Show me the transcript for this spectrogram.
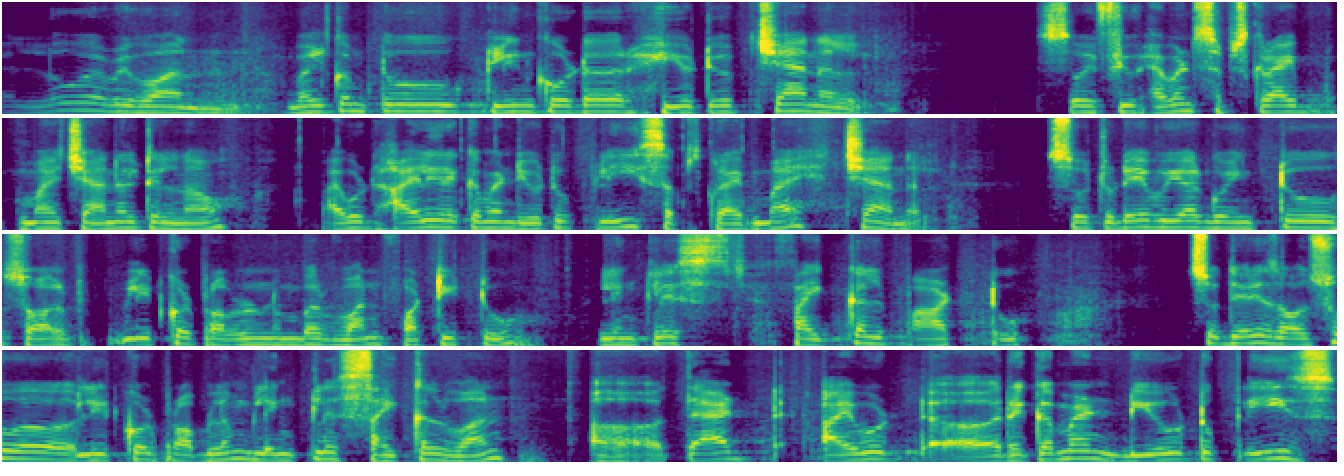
Hello everyone, welcome to Clean Coder YouTube channel. So if you haven't subscribed my channel till now, I would highly recommend you to please subscribe my channel. So today we are going to solve LeetCode problem number 142, linked list cycle part 2. So there is also a LeetCode problem, linked list cycle 1 uh, that I would uh, recommend you to please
